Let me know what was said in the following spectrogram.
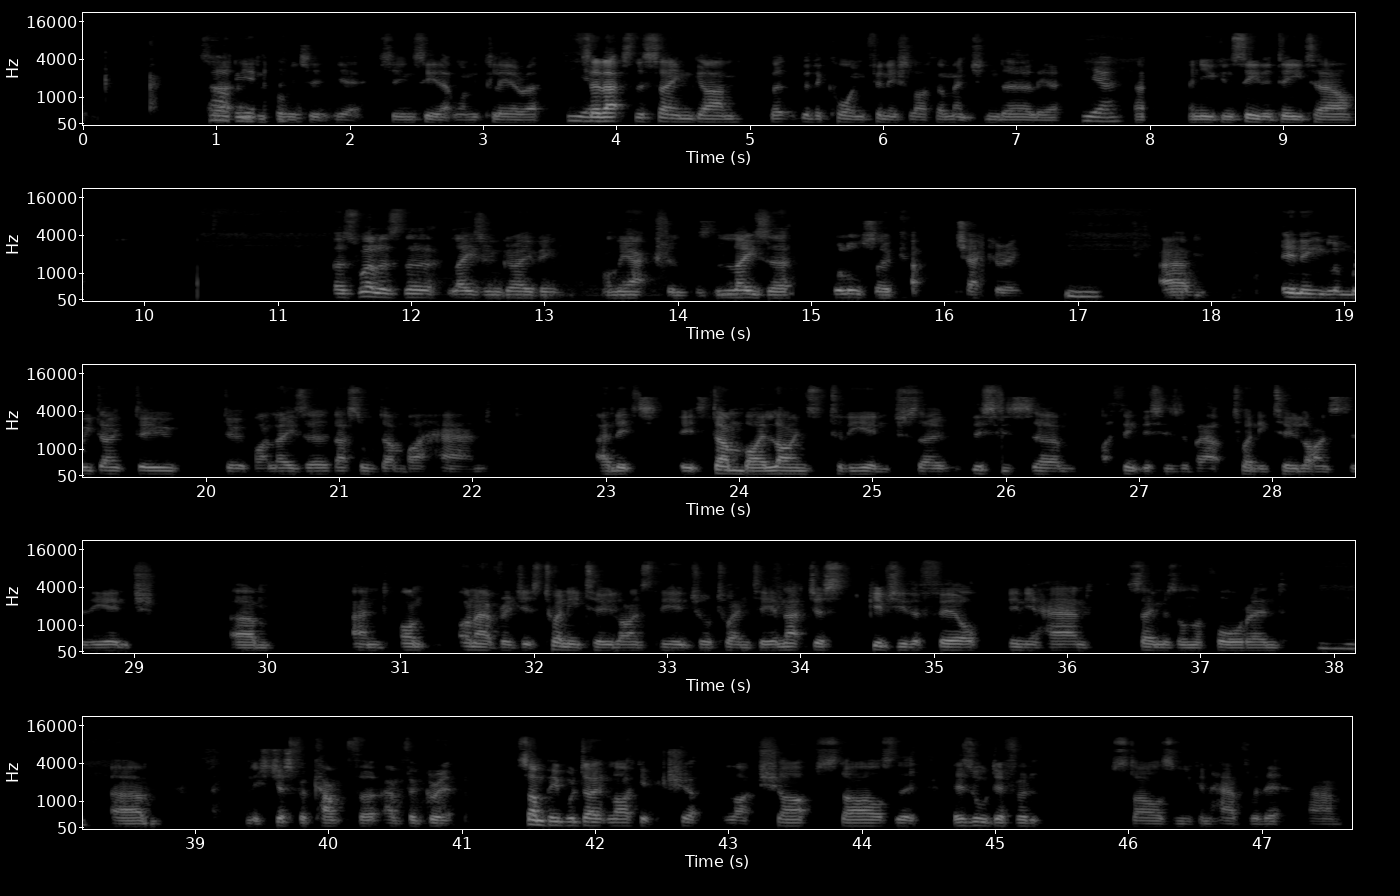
So Oh, yeah. see, yeah, so you can see that one clearer. Yeah. So that's the same gun, but with the coin finish, like I mentioned earlier, yeah. and you can see the detail, as well as the laser engraving on the action. The laser will also cut the checkering. Mhm. Um, in England, we don't do do it by laser. That's all done by hand, and it's it's done by lines to the inch. So this is, um, I think, this is about 22 lines to the inch, um, and on on average, it's 22 lines to the inch or 20, and that just gives you the feel in your hand, same as on the forend. Mhm. Um, and it's just for comfort and for grip. Some people don't like it sh- like sharp styles. There- There's all different styles you can have with it. Um,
